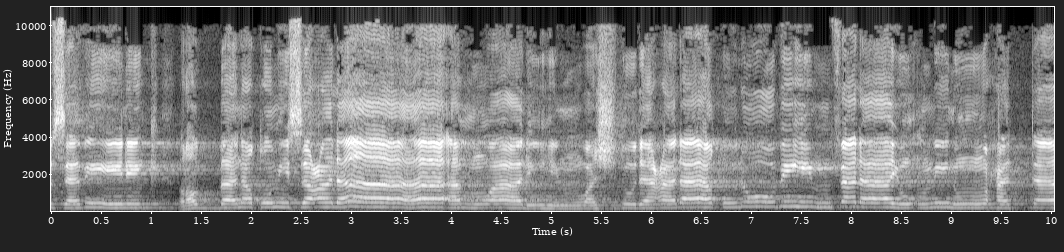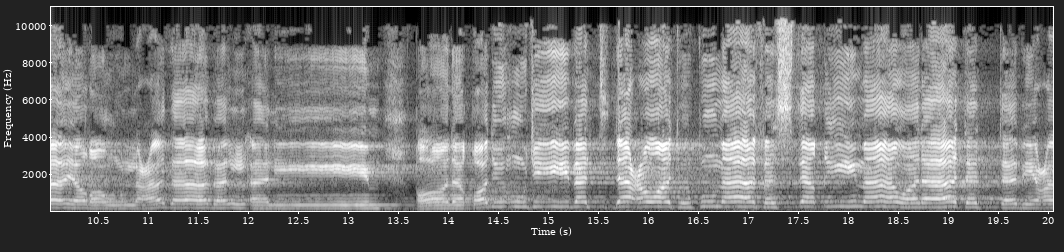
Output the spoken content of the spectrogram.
سبيلك ربنا اطمس على أموالهم واشدد على قلوبهم فلا يؤمنوا حتى يروا العذاب الأليم قال قد أجيبت دعوتكما فاستقيما ولا تتبعان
